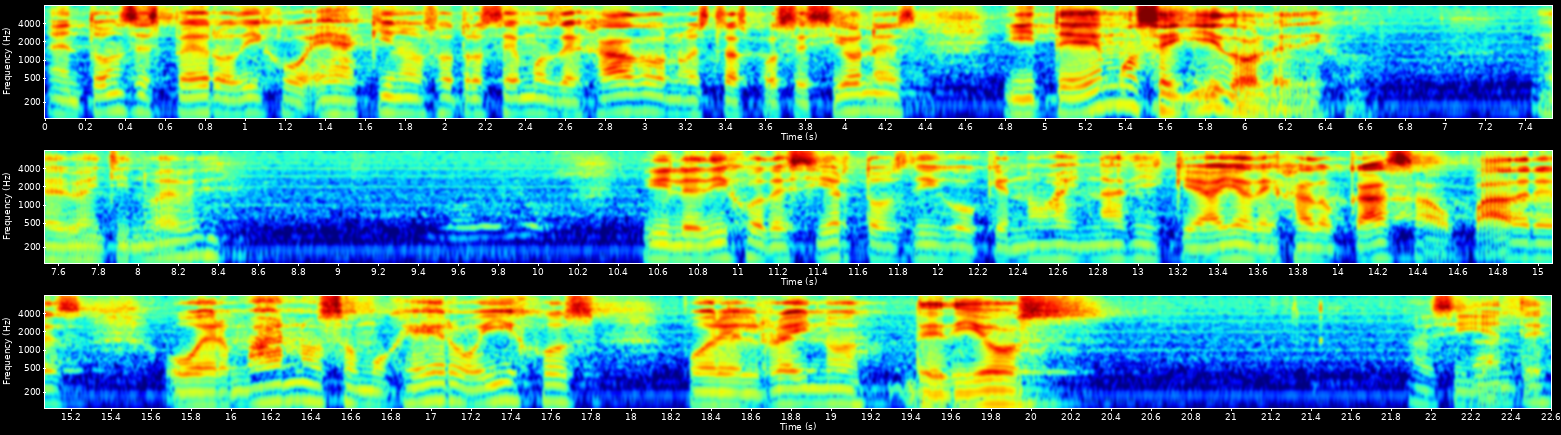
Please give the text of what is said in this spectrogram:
Entonces Pedro dijo, he aquí nosotros hemos dejado nuestras posesiones y te hemos seguido, le dijo. El 29. y le dijo, de cierto os digo que no hay nadie que haya dejado casa o padres o hermanos o mujer o hijos por el reino de Dios. Al siguiente.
